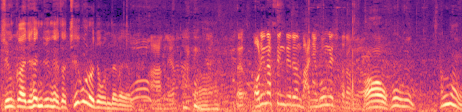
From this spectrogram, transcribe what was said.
지금까지 현 중에서 최고로 좋은 데가 여기. 아 그래요? 아. 어린 학생들은 많이 호응해 주더라고요. 아, 호응이 상당해.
